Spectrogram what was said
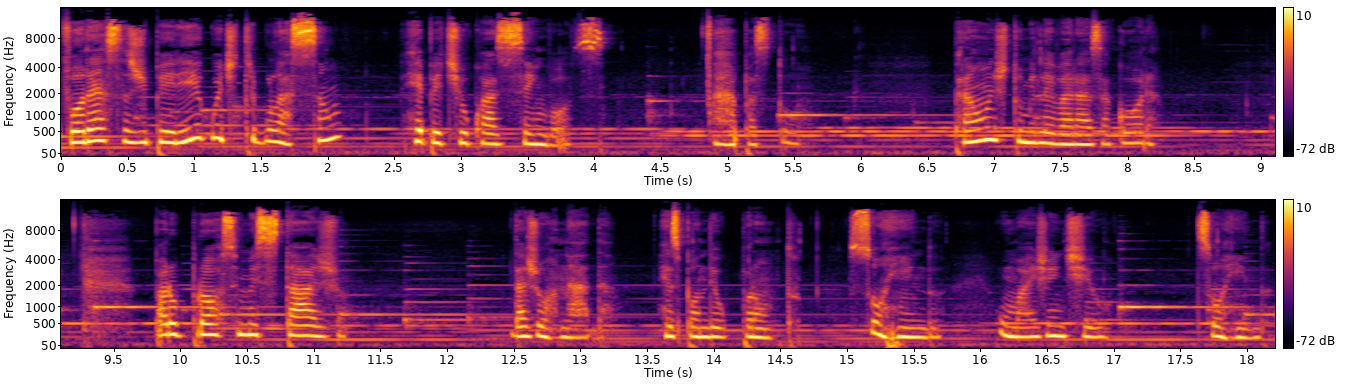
Florestas de perigo e de tribulação? repetiu quase sem voz. Ah, pastor, para onde tu me levarás agora? Para o próximo estágio da jornada, respondeu pronto, sorrindo, o mais gentil, sorrindo.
